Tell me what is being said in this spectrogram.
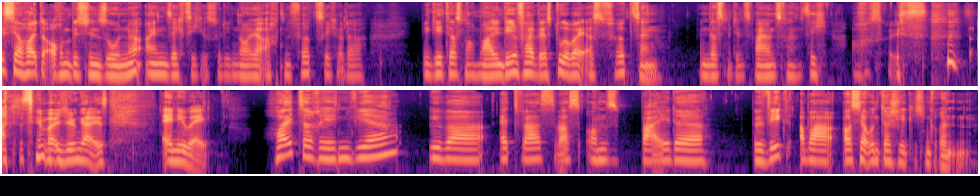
Ist ja heute auch ein bisschen so, ne? 61 ist so die neue 48 oder wie geht das nochmal? In dem Fall wärst du aber erst 14, wenn das mit den 22 auch so ist. alles immer jünger ist. Anyway, heute reden wir über etwas, was uns beide bewegt, aber aus sehr unterschiedlichen Gründen.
